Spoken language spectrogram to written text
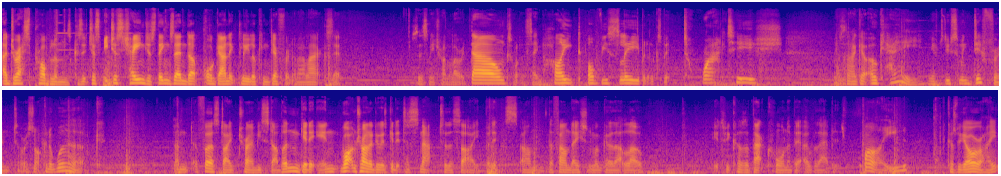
address problems because it just it just changes. Things end up organically looking different, and I like it. So this is me trying to lower it down because I want the same height, obviously, but it looks a bit twattish. So I go, okay, we have to do something different, or it's not going to work. And at first I try and be stubborn, get it in. What I'm trying to do is get it to snap to the side, but it's um, the foundation won't go that low. It's because of that corner bit over there, but it's fine because we go, all right,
